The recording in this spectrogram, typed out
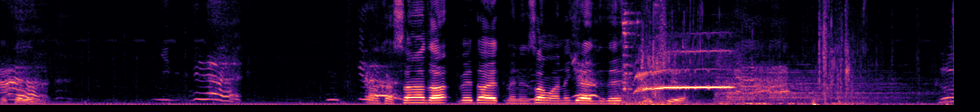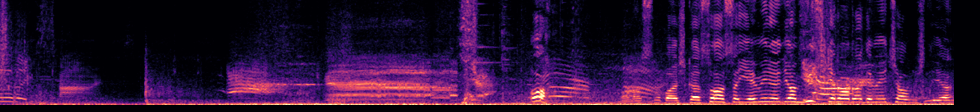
Bakalım. Kanka sana da veda etmenin zamanı geldi de geçiyor. Oh! Anasını başkası olsa yemin ediyorum 100 kere orada demeye çalmıştı ya.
